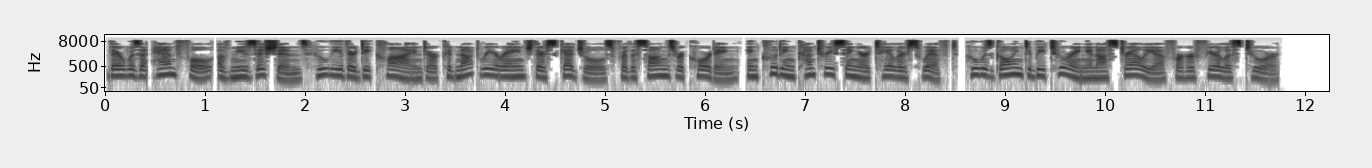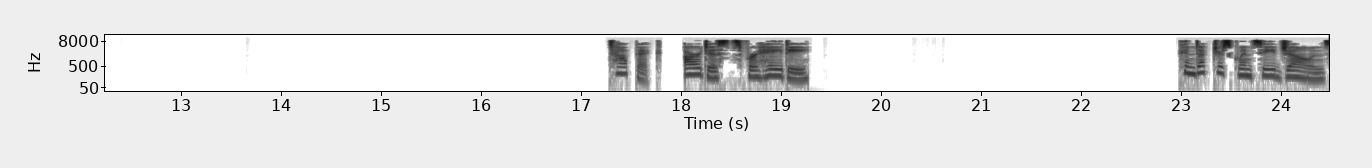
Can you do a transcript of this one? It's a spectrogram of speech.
there was a handful of musicians who either declined or could not rearrange their schedules for the song's recording, including country singer Taylor Swift, who was going to be touring in Australia for her Fearless tour. Topic: Artists for Haiti. Conductor Squincy Jones,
